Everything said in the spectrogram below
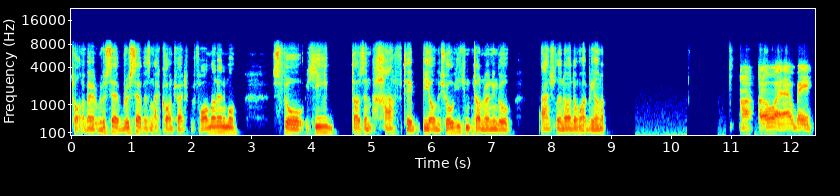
Talking about Rusev, Rusev isn't a contracted performer anymore, so he doesn't have to be on the show. He can turn around and go, "Actually, no, I don't want to be on it." I know it'll be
